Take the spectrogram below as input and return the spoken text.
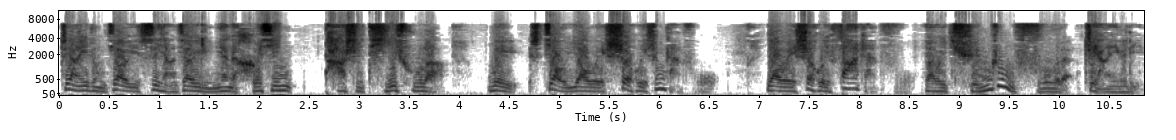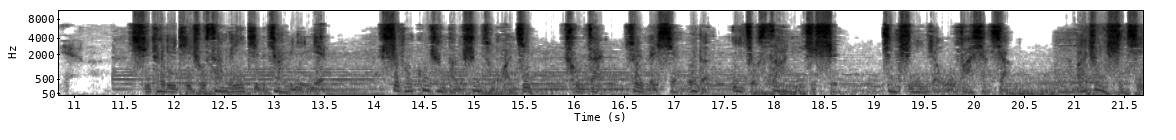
这样一种教育思想、教育理念的核心，它是提出了为教育要为社会生产服务。要为社会发展服务，要为群众服务的这样一个理念。徐特立提出三位一体的教育理念，适逢共产党生存环境处在最为险恶的1942年之时，真是令人无法想象。而这一时期，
